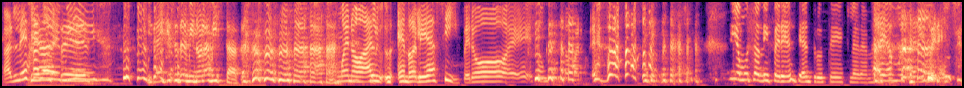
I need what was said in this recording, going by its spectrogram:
Aléjalo de mí. Y de ahí que se terminó la amistad. Bueno, en realidad sí, pero eh, es un punto aparte. había mucha diferencia entre ustedes, claramente. Había mucha diferencia.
